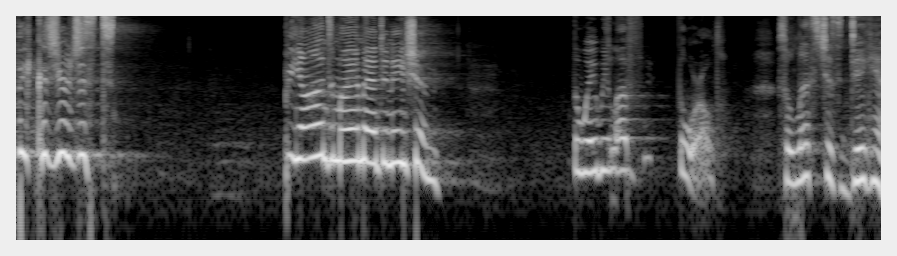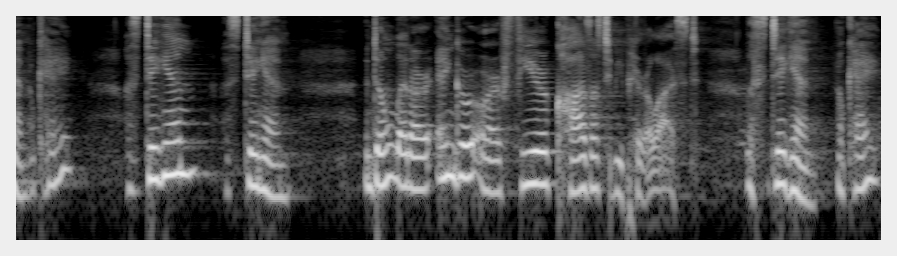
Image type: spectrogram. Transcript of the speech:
because you're just beyond my imagination the way we love the world. So let's just dig in, okay? Let's dig in, let's dig in. And don't let our anger or our fear cause us to be paralyzed. Let's dig in, okay?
